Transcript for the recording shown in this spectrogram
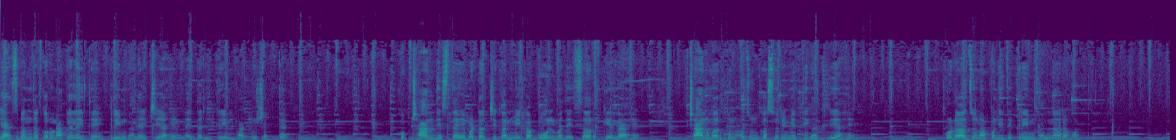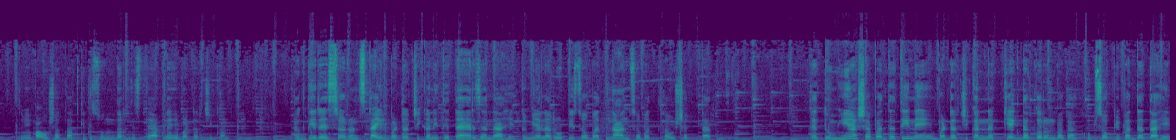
गॅस बंद करून आपल्याला इथे क्रीम घालायची आहे नाहीतर ही क्रीम फाटू शकते. खूप छान दिसतं हे बटर चिकन. मी एका बोलमध्ये सर्व केलं आहे. छान वरतून अजून कसुरी मेथी घातली आहे. थोडं अजून आपण इथे क्रीम घालणार आहोत. तुम्ही पाहू शकतात किती सुंदर दिसतंय आपलं हे बटर चिकन. अगदी रेस्टॉरंट स्टाईल बटर चिकन इथे तयार झालं आहे. तुम्ही याला रोटीसोबत नानसोबत खाऊ शकतात. तर तुम्ही अशा पद्धतीने बटर चिकन नक्की एकदा करून बघा. खूप सोपी पद्धत आहे.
